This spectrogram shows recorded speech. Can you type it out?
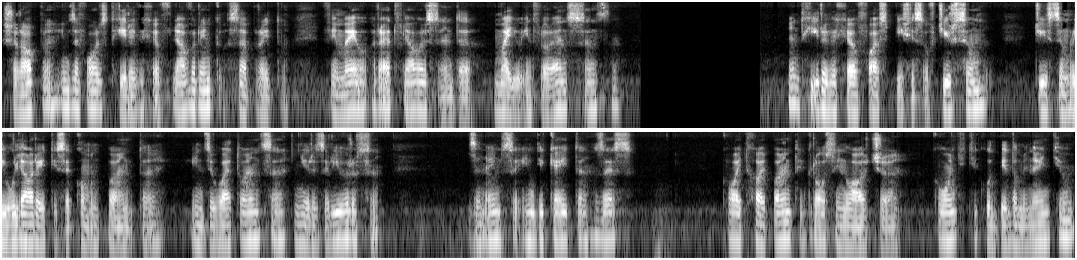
shrub in the forest. Here we have flowering, separate female red flowers and uh, male inflorescence. And here we have five species of Chersium. Chersium rivulare it is a common plant uh, in the wetlands uh, near the rivers. The names indicate this. Quite high plant grows in large quantity, could be dominative.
